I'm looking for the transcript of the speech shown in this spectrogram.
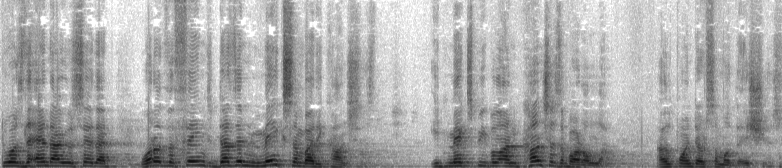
Towards the end I will say that what are the things doesn't make somebody conscious it makes people unconscious about Allah I will point out some of the issues.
